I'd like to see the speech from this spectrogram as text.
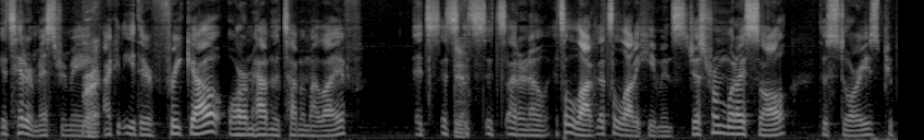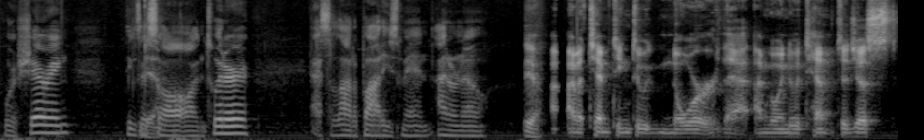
it's hit or miss for me. Right. I could either freak out or I'm having the time of my life. It's it's Yeah. it's it's I don't know. It's a lot. That's a lot of humans. Just from what I saw, the stories people were sharing, things I saw on Twitter. That's a lot of bodies, man. I don't know. Yeah. I- I'm attempting to ignore that. I'm going to attempt to just,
